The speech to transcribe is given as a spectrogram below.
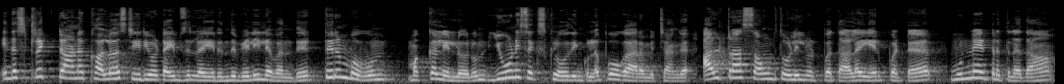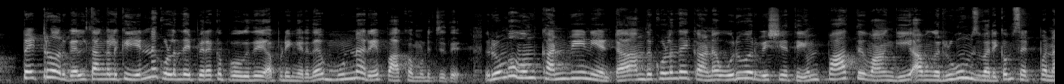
இந்த ஸ்ட்ரிக்டான கலர் ஸ்டீரியோ டைப்ஸ்ல இருந்து வெளியில வந்து திரும்பவும் மக்கள் எல்லோரும் யூனிசெக்ஸ் குளோதிங்குள்ள போக ஆரம்பிச்சாங்க. அல்ட்ரா சவுண்ட் தொழில்நுட்பத்தால ஏற்பட்ட முன்னேற்றத்துல தான் பெற்றோர்கள் தங்களுக்கு என்ன குழந்தை பிறக்க போகுது அப்படிங்கறத முன்னரே பார்க்க முடிஞ்சது. ரொம்பவும் கன்வீனியண்டா அந்த குழந்தைக்கான ஒரு ஒரு விஷயத்தையும் பார்த்து வாங்கி அவங்க ரூம்ஸ் வரைக்கும் செட் பண்ண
